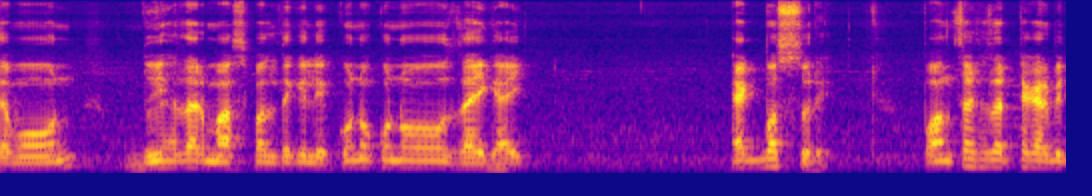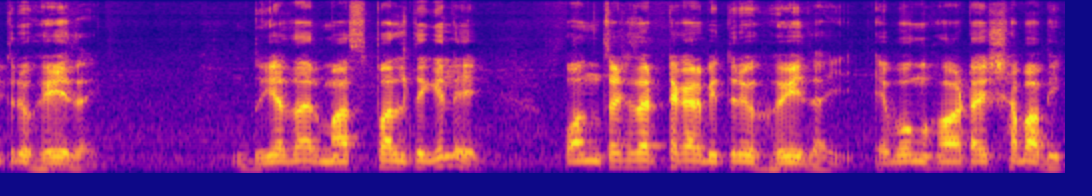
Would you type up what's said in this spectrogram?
যেমন দুই হাজার মাছ পালতে গেলে কোনো কোনো জায়গায় এক বছরে পঞ্চাশ হাজার টাকার ভিতরে হয়ে যায়। দুই হাজার মাছ পালতে গেলে পঞ্চাশ হাজার টাকার ভিতরে হয়ে যায় এবং হওয়াটাই স্বাভাবিক।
